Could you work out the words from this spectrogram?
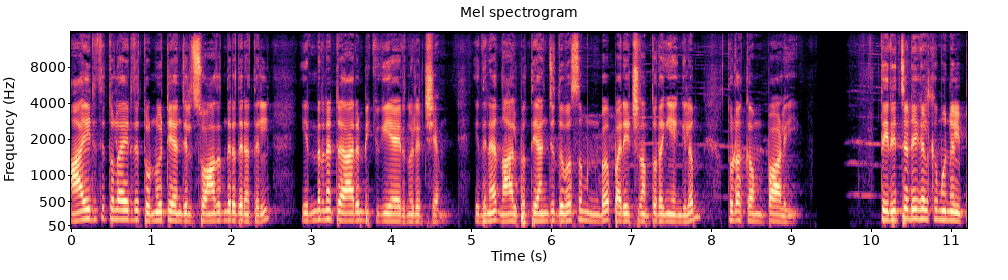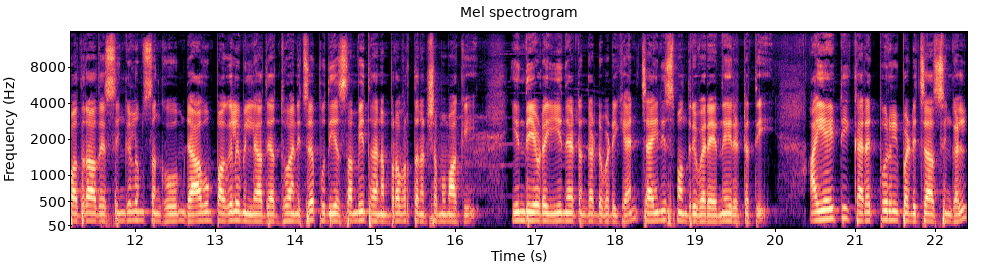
ആയിരത്തി തൊള്ളായിരത്തി തൊണ്ണൂറ്റി അഞ്ചിൽ സ്വാതന്ത്ര്യദിനത്തിൽ ഇന്റർനെറ്റ് ആരംഭിക്കുകയായിരുന്നു ലക്ഷ്യം. ഇതിന് നാൽപ്പത്തി അഞ്ച് ദിവസം മുൻപ് പരീക്ഷണം തുടങ്ങിയെങ്കിലും തുടക്കം പാളി. തിരിച്ചടികൾക്ക് മുന്നിൽ പതറാതെ സിംഗിളും സംഘവും രാവും പകലുമില്ലാതെ അധ്വാനിച്ച് പുതിയ സംവിധാനം പ്രവർത്തനക്ഷമമാക്കി. ഇന്ത്യയുടെ ഈ നേട്ടം കണ്ടുപിടിക്കാൻ ചൈനീസ് മന്ത്രി വരെ നേരിട്ടെത്തി. ഐ ഐ ടി ഖരഗ്പൂരിൽ പഠിച്ച സിംഗൾ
